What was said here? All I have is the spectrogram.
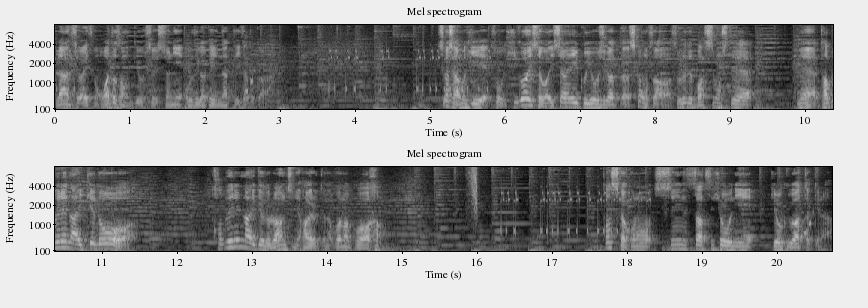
ランチはいつもワトソン教授と一緒にお出かけになっていたとか。しかしあの日、そう、被害者は医者へ行く用事があった。しかもさ、それで抜歯もして、ね食べれないけど、食べれないけどランチに入るってなかなか 確かこの診察表に記憶があったっけな。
